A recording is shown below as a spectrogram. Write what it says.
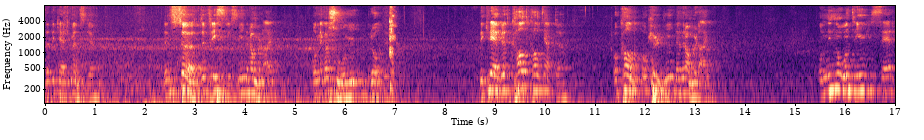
dedikerte menneske den søte fristelsen rammer deg, og negasjonen råder. Det krever et kaldt, kaldt hjerte, og, kald, og kulden, den rammer deg. Og noen ting ser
